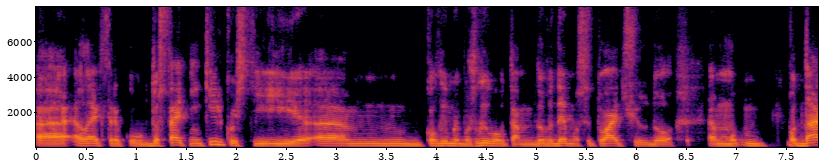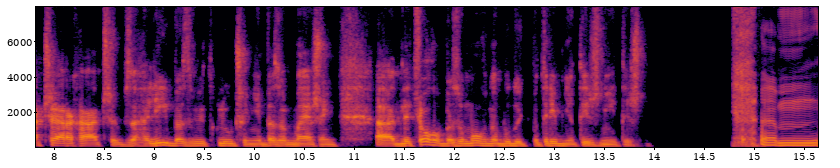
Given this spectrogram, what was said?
е, електрику в достатній кількості, і е, коли ми можливо там доведемо ситуацію до е, м, м, одна черга, чи взагалі без відключень, і без обмежень. Е, Для цього безумовно будуть потрібні тижні і тижні. Ем,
